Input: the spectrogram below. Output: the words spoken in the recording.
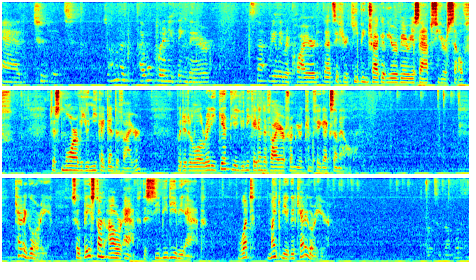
add to it. So I'm gonna, I won't put anything there. It's not really required. That's if you're keeping track of your various apps yourself. Just more of a unique identifier. But it'll already get the unique identifier from your config XML. Category. So based on our app, the CBDB app, what might be a good category here? Books and comics?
